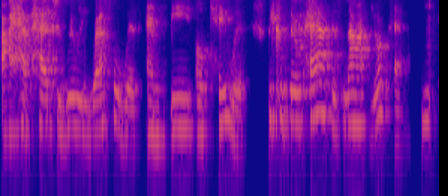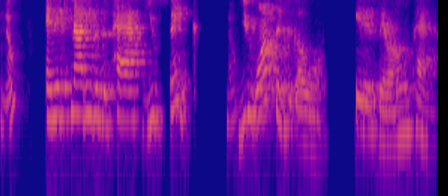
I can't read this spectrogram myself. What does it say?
I have had to really wrestle with and be okay with because their path is not your path. Nope. And it's not even the path you think nope. you want them to go on. It is their own path.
